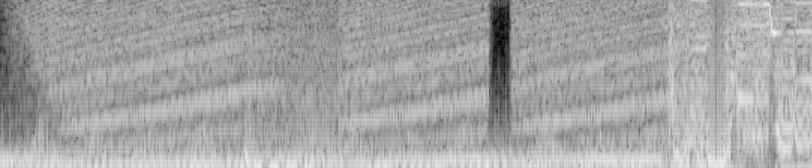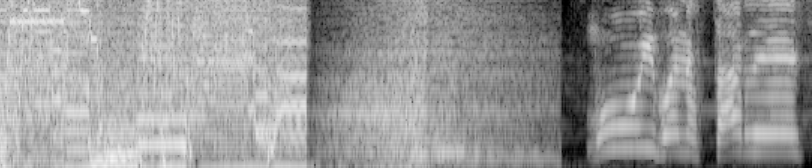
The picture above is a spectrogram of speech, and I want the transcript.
Yeah.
